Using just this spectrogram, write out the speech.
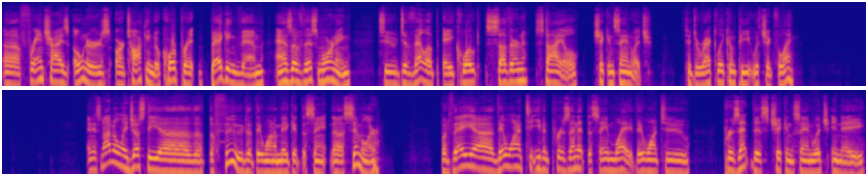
uh, franchise owners are talking to corporate, begging them, as of this morning, to develop a quote, Southern style chicken sandwich to directly compete with Chick fil A. And it's not only just the uh, the the food that they want to make it the same uh, similar, but they uh, they want it to even present it the same way. They want to present this chicken sandwich in a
